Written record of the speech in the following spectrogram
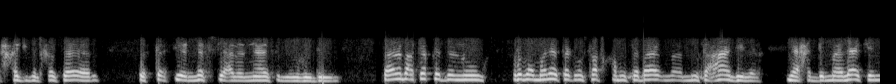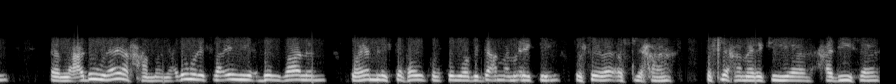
حجم الخسائر والتأثير النفسي على الناس الموجودين فأنا بعتقد أنه ربما لا تكون صفقة متعادلة إلى حد ما لكن العدو لا يرحم. العدو الإسرائيلي عدو ظالم ويملك تفوق القوة بدعم امريكي واسلحه اسلحه أمريكية حديثة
